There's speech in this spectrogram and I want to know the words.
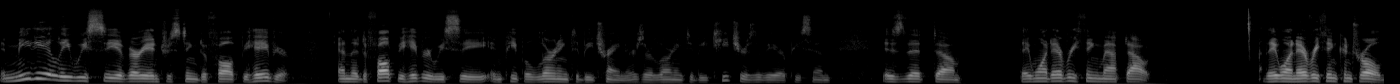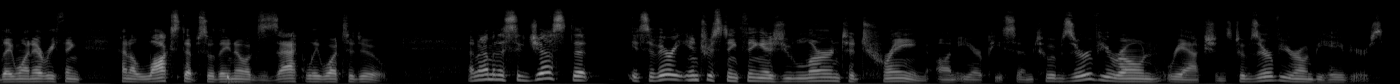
immediately we see a very interesting default behavior. And the default behavior we see in people learning to be trainers or learning to be teachers of ERP Sim is that um, they want everything mapped out. They want everything controlled. They want everything kind of lockstep so they know exactly what to do. And I'm going to suggest that it's a very interesting thing as you learn to train on ERP Sim to observe your own reactions, to observe your own behaviors.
